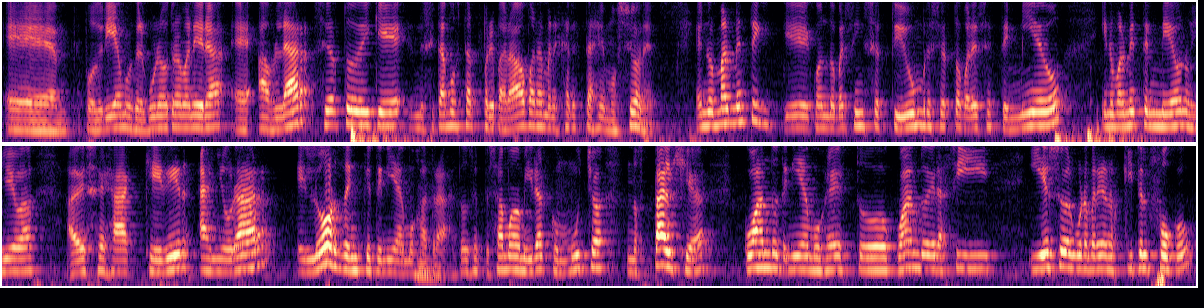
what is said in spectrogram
eh, podríamos de alguna u otra manera eh, hablar, ¿cierto?, de que necesitamos estar preparados para manejar estas emociones. Es normalmente cuando aparece incertidumbre, ¿cierto?, aparece este miedo y normalmente el miedo nos lleva a veces a querer añorar el orden que teníamos atrás. Entonces empezamos a mirar con mucha nostalgia cuándo teníamos esto, cuándo era así, y eso de alguna manera nos quita el foco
